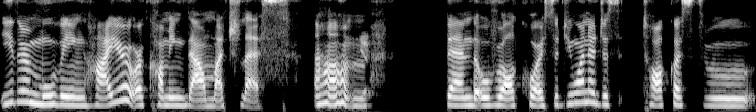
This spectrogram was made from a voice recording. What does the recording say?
either moving higher or coming down much less um, yeah. than the overall core So do you want to just talk us through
